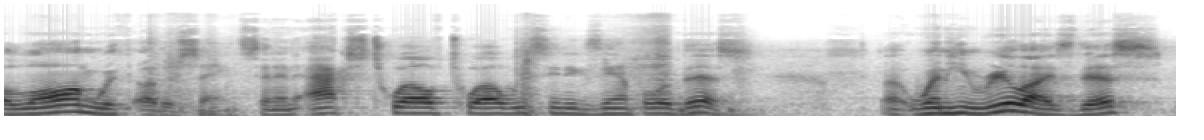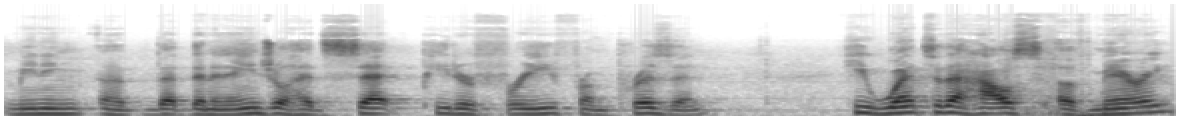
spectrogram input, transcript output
along with other saints. And in Acts 12 12, we see an example of this. Uh, when he realized this, meaning uh, that, that an angel had set Peter free from prison, he went to the house of Mary,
